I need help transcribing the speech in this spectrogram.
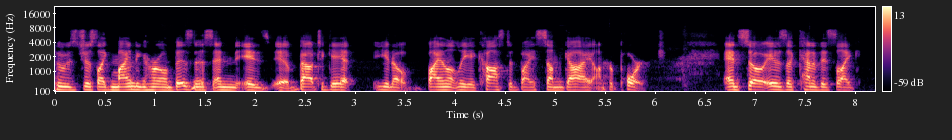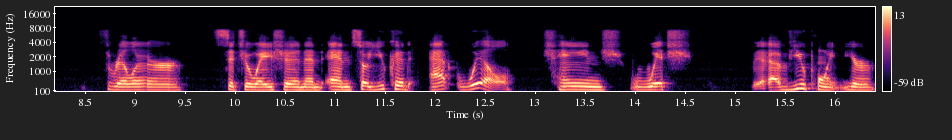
who's just like minding her own business and is about to get, you know, violently accosted by some guy on her porch. And so it was a kind of this like thriller situation and and so you could at will change which uh, viewpoint you're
